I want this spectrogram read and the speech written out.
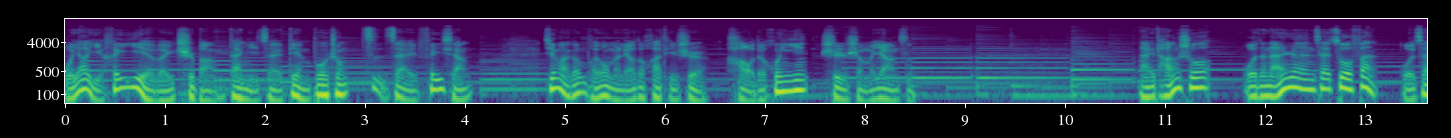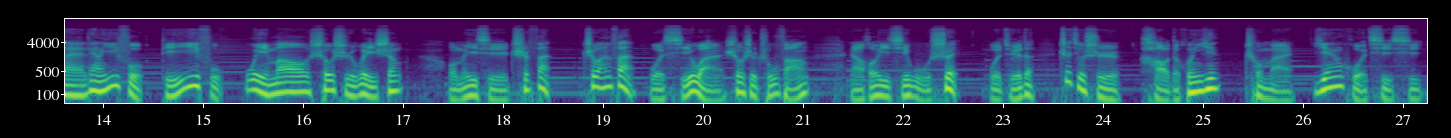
我要以黑夜为翅膀，带你在电波中自在飞翔。今晚跟朋友们聊的话题是：好的婚姻是什么样子？奶糖说，我的男人在做饭，我在晾衣服、叠衣服、喂猫、收拾卫生。我们一起吃饭，吃完饭我洗碗、收拾厨房，然后一起午睡。我觉得这就是好的婚姻，充满烟火气息。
